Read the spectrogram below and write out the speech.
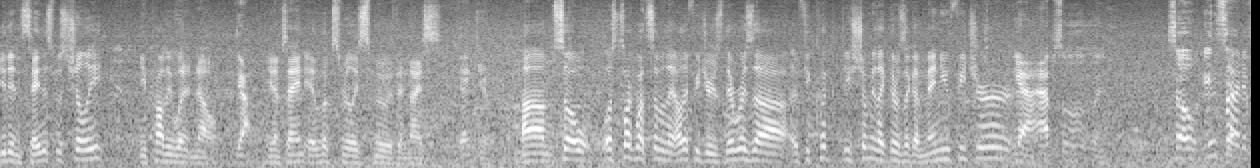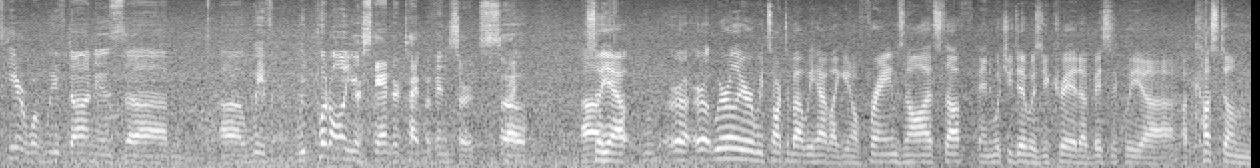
you didn't say this was Chili, you probably wouldn't know. Yeah. You know what I'm saying? It looks really smooth and nice. thank you. Um, so let's talk about some of the other features. There was a, if you click, you show me like there was like a menu feature. Yeah, absolutely. So inside of here, what we've done is um, uh, we've we put all your standard type of inserts. So. Right. Uh, So yeah, er- er- earlier we talked about we have like you know frames and all that stuff, and what you did was you created a basically a, a custom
